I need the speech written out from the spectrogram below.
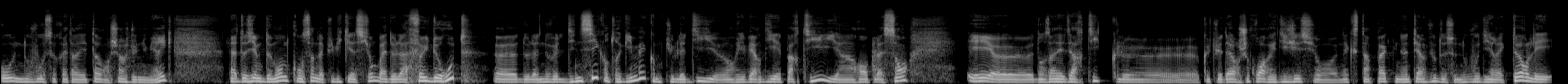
O, nouveau secrétaire d'État en charge du numérique. La deuxième demande concerne la publication bah, de la feuille de route euh, de la nouvelle DINSIC, entre guillemets. Comme tu l'as dit, euh, Henri Verdier est parti, il y a un remplaçant. Et euh, dans un des articles que tu as d'ailleurs, je crois, rédigé sur Next Impact, une interview de ce nouveau directeur, les,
